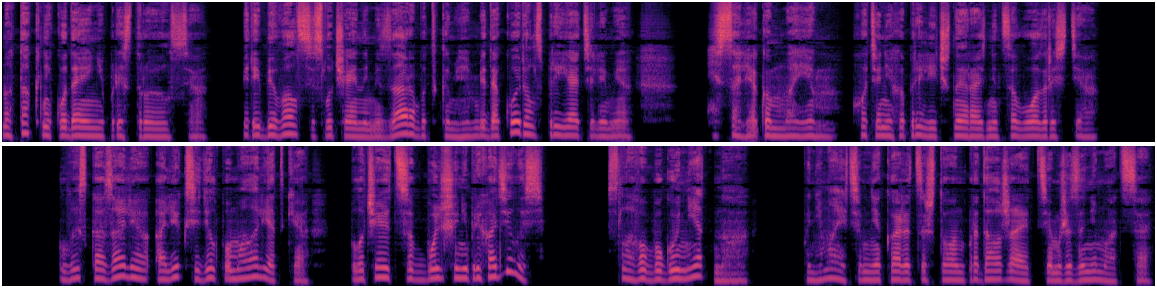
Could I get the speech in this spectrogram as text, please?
но так никуда и не пристроился. Перебивался случайными заработками, бедокорил с приятелями. И с Олегом моим, хоть у них и приличная разница в возрасте. Вы сказали, Олег сидел по малолетке. Получается, больше не приходилось? Слава богу, нет, но... Понимаете, мне кажется, что он продолжает тем же заниматься.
